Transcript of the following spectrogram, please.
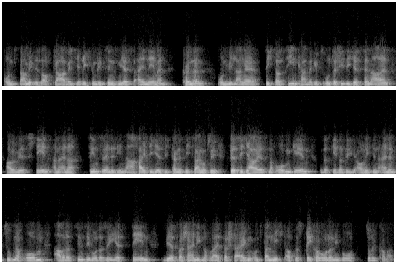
Und damit ist auch klar, welche Richtung die Zinsen jetzt einnehmen können und wie lange sich das ziehen kann. Da gibt es unterschiedliche Szenarien, aber wir stehen an einer Zinswende, die nachhaltig ist. Ich kann jetzt nicht sagen, ob sie 40 Jahre jetzt nach oben gehen. Und das geht natürlich auch nicht in einem Zug nach oben. Aber das Zinsniveau, das wir jetzt sehen, wird wahrscheinlich noch weiter steigen und dann nicht auf das Prä-Corona-Niveau zurückkommen.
